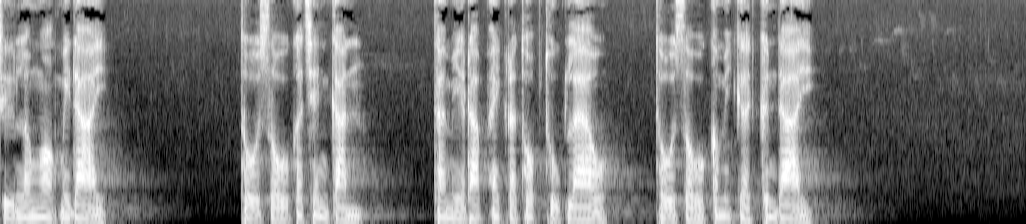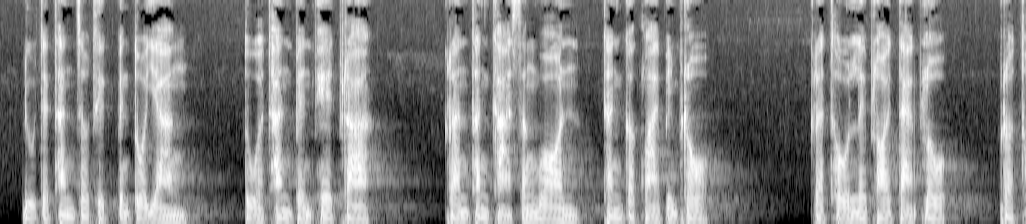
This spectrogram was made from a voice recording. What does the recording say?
ชื้นแล้วงอกไม่ได้ โทโสก็เช่นกัน ถ้ามีรับให้กระทบถูกแล้ว โทโสก็ไม่เกิดขึ้นได้ ดูแต่ท่านเจ้าถึกเป็นตัวอย่าง ตัวท่านเป็นเพศพระ ครั้นท่านขาดสังวร ท่านก็กลายเป็นโพรกระโถนเลยพลอยแตกโพรเพราะโท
